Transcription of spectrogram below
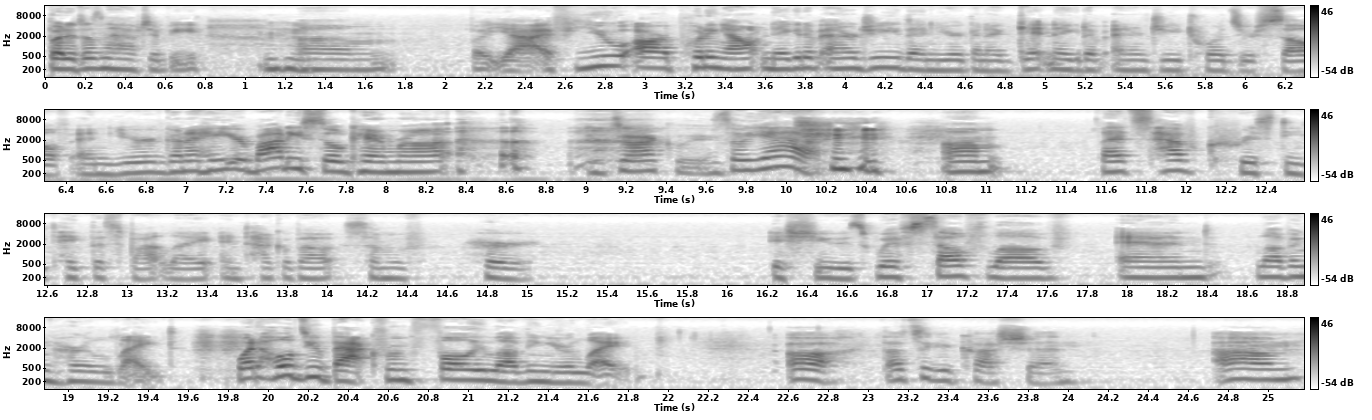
but it doesn't have to be. Mhm. Um, but yeah, if you are putting out negative energy, then you're gonna get negative energy towards yourself, and you're gonna hate your body still, Kamra. exactly. so yeah, um, let's have Christy take the spotlight and talk about some of her issues with self love and loving her light. What holds you back from fully loving your light? Oh, that's a good question. Um,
